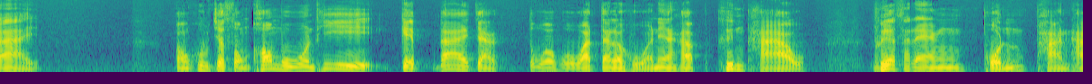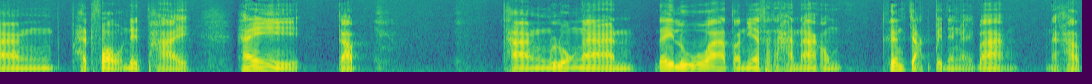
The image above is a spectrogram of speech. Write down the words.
ได้ กล่องควบคุมจะส่งข้อมูลที่เก็บได้จากตัวหัววัดแต่ละหัวเนี่ยครับขึ้น cloud เพื่อแสดงผลผ่านทางแพลตฟอร์ม NETPIE ให้กับทางโรงงานได้รู้ว่าตอนนี้สถานะของเครื่องจักรเป็นยังไงบ้างนะครับ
